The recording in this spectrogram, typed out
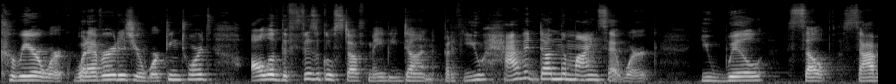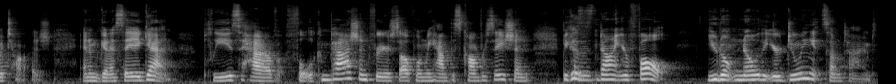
career work, whatever it is you're working towards, all of the physical stuff may be done. But if you haven't done the mindset work, you will self sabotage. And I'm gonna say again, Please have full compassion for yourself when we have this conversation because it's not your fault. You don't know that you're doing it sometimes.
